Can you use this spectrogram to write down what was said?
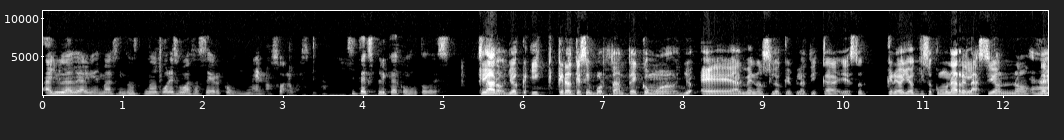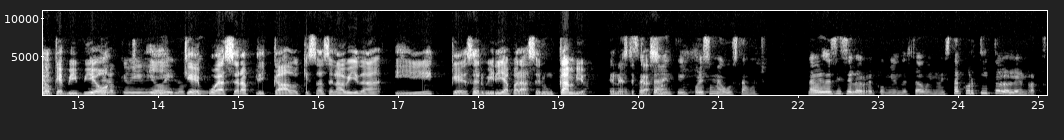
ayuda de alguien más y no, no por eso vas a hacer como menos o algo así. ¿no? Sí te explica como todo eso. Claro, yo y creo que es importante, como yo, eh, al menos lo que platica esto, creo yo que hizo como una relación, ¿no? De lo que vivió, de lo que vivió y, y lo que, que... pueda ser aplicado quizás en la vida y que serviría para hacer un cambio en este caso. Exactamente, y por eso me gusta mucho. La verdad sí se lo recomiendo, está bueno. Está cortito, lo leen rápido.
